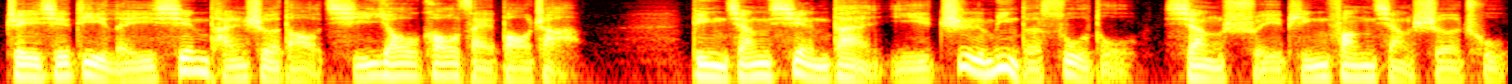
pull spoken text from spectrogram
这些地雷先弹射到其腰高，再爆炸。并将霰弹以致命的速度向水平方向射出，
